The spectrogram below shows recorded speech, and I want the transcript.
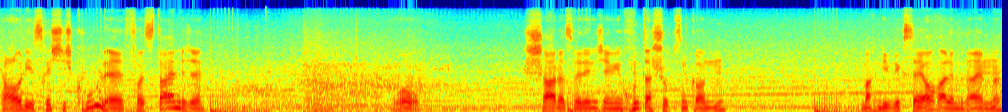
Der Audi ist richtig cool, ey. Voll stylisch, ey. Wow. Schade, dass wir den nicht irgendwie runterschubsen konnten. Machen die Wichser ja auch alle mit einem, ne?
